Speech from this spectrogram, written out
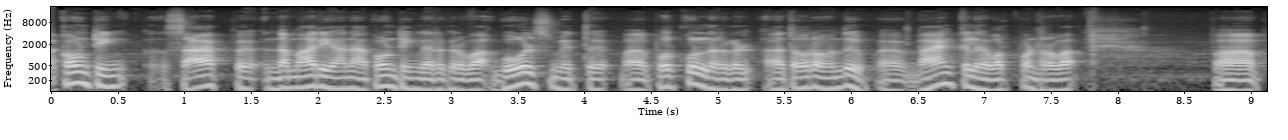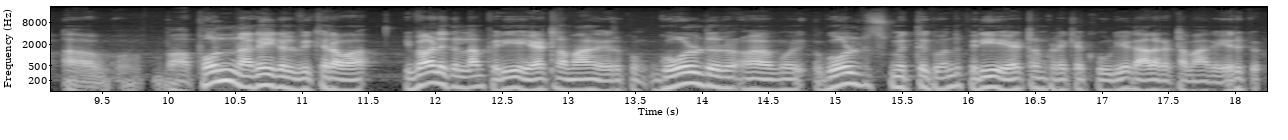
அக்கௌண்டிங் சாப்பு இந்த மாதிரியான அக்கௌண்டிங்கில் இருக்கிறவா கோல்ட் ஸ்மித்து பொற்கொள்ளர்கள் அதை தவிர வந்து பேங்க்கில் ஒர்க் பண்ணுறவா பொன் நகைகள் விற்கிறவா இவாளுக்கெல்லாம் பெரிய ஏற்றமாக இருக்கும். கோல்டு கோல்டு ஸ்மித்துக்கு வந்து பெரிய ஏற்றம் கிடைக்கக்கூடிய காலகட்டமாக இருக்குது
